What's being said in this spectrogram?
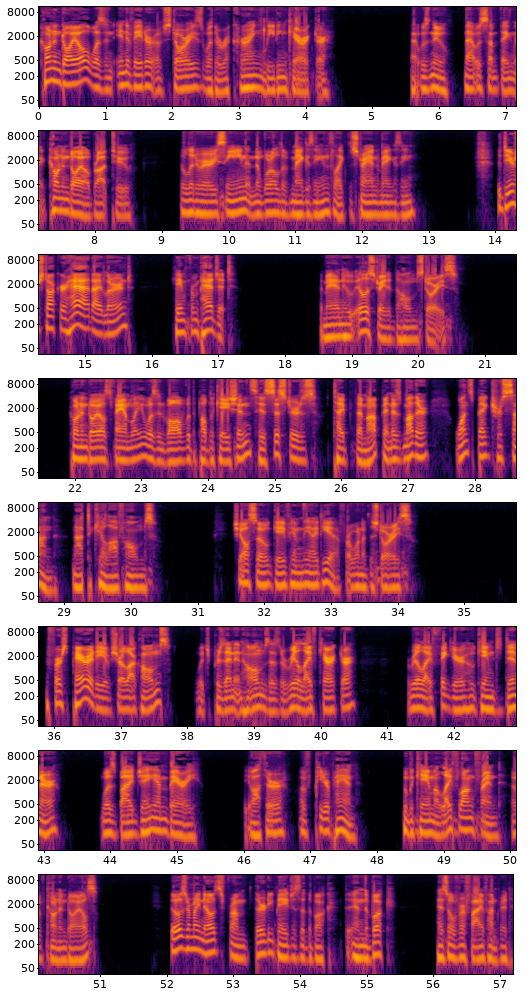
Conan Doyle was an innovator of stories with a recurring leading character. That was new. That was something that Conan Doyle brought to the literary scene and the world of magazines like the Strand magazine. The deerstalker hat, I learned, came from Paget, the man who illustrated the Holmes stories. Conan Doyle's family was involved with the publications. His sisters typed them up, and his mother once begged her son not to kill off Holmes. She also gave him the idea for one of the stories. The first parody of Sherlock Holmes, which presented Holmes as a real life character, a real life figure who came to dinner, was by J.M. Barrie the author of Peter Pan, who became a lifelong friend of Conan Doyle's. Those are my notes from 30 pages of the book, and the book has over 500.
